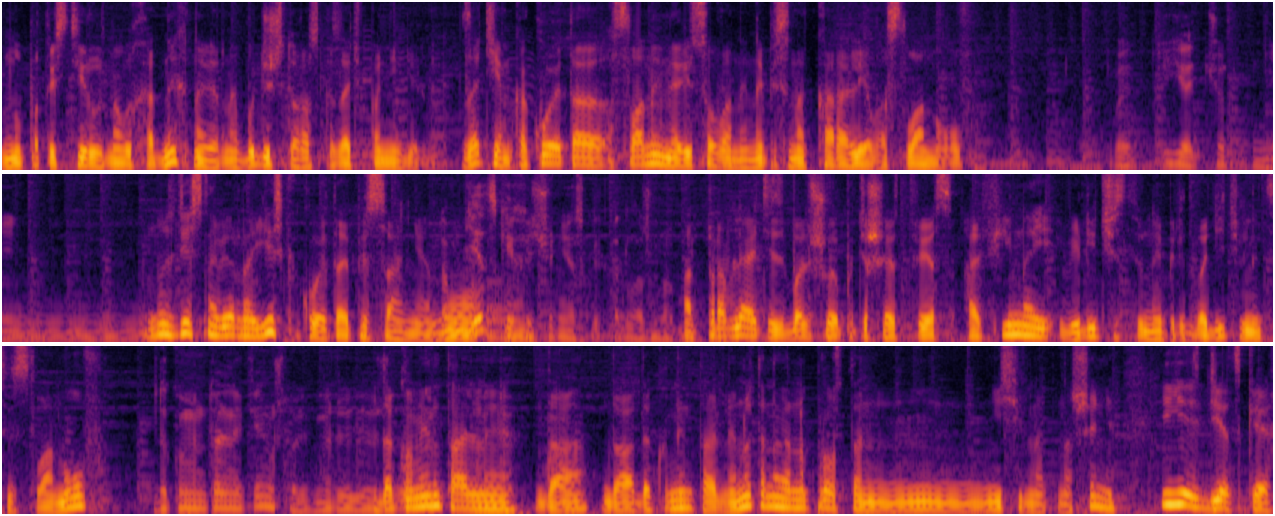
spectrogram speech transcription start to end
ну, потестирую на выходных, наверное, будет что рассказать в понедельник. Затем, какое-то слоны нарисованы, написано «Королева слонов». Я что-то не... Ну, здесь, наверное, есть какое-то описание, Там но... детских э, еще несколько должно быть. Отправляйтесь в большое путешествие с Афиной, величественной предводительницей слонов. Документальный фильм, что ли? Документальные, какой-то? да, да, документальные. Ну, это, наверное, просто не сильно отношение. И есть детские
